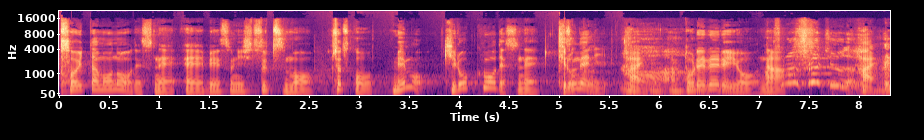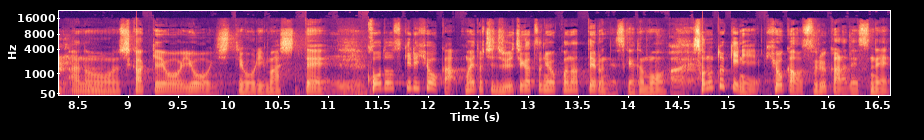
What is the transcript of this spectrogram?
そういったものをですね、えー、ベースにしつつも、一つこう、メモ、記録をですね、常に、はい、取れれるような、はい、あのの仕掛けを用意しておりまして、行動スキル評価、毎年11月に行っているんですけども、その時に評価をするからですね、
